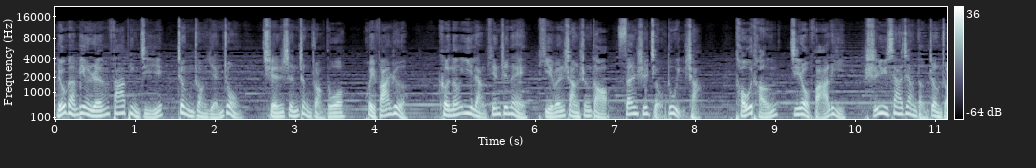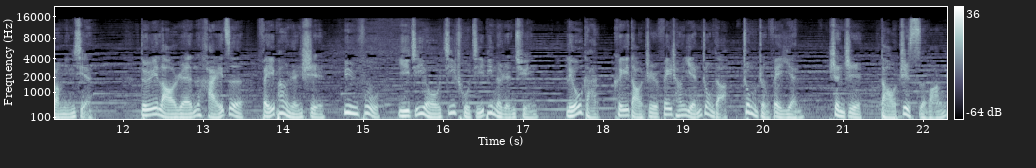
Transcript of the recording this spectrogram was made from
流感病人发病急，症状严重，全身症状多，会发热，可能一两天之内体温上升到三十九度以上，头疼、肌肉乏力、食欲下降等症状明显。对于老人、孩子、肥胖人士、孕妇以及有基础疾病的人群，流感可以导致非常严重的重症肺炎，甚至导致死亡。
